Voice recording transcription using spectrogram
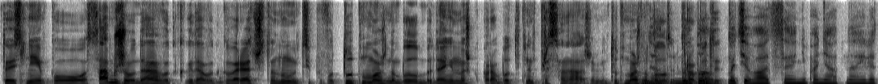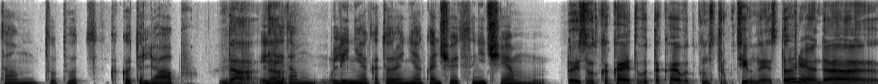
то есть не по сабжу, да, вот когда вот говорят, что, ну, типа, вот тут можно было бы, да, немножко поработать над персонажами, тут можно да, было бы поработать... Мотивация непонятная, или там тут вот какой-то ляп, Да, Или да. там линия, которая не оканчивается ничем. То есть вот какая-то вот такая вот конструктивная история, да,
